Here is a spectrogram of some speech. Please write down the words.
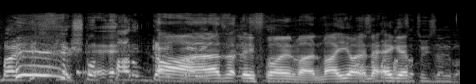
mal vier Stunden fahren um Oh, geil. das würde mich freuen, Mann. Mal hier in der Ecke. natürlich selber.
